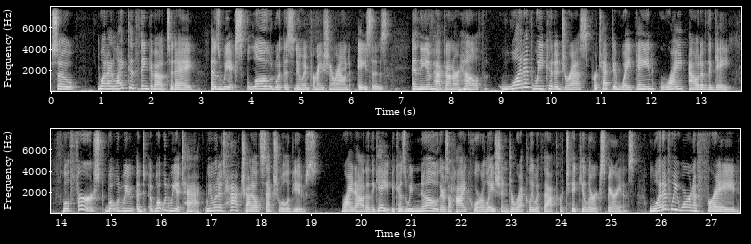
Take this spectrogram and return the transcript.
So what I like to think about today as we explode with this new information around ACEs and the impact on our health, what if we could address protective weight gain right out of the gate? Well, first, what would we what would we attack? We would attack child sexual abuse right out of the gate because we know there's a high correlation directly with that particular experience. What if we weren't afraid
